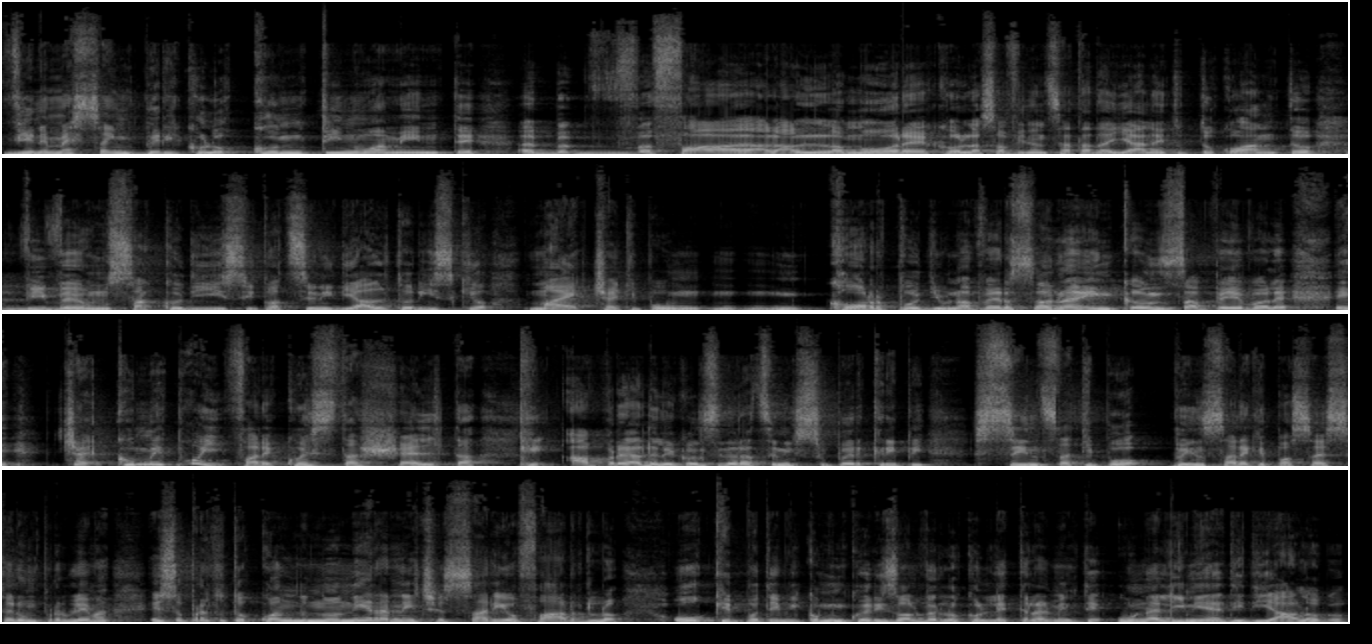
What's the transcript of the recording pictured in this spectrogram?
viene messa in pericolo continuamente, eh, fa l'amore con la sua fidanzata Diana e tutto quanto, vive un sacco di situazioni di alto rischio, ma c'è tipo un, un corpo di una persona inconsapevole. E cioè, come puoi fare questa scelta che apre a delle considerazioni super creepy senza tipo pensare che possa essere un problema e soprattutto quando non era necessario farlo o che potevi comunque risolverlo con letteralmente una linea di dialogo.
